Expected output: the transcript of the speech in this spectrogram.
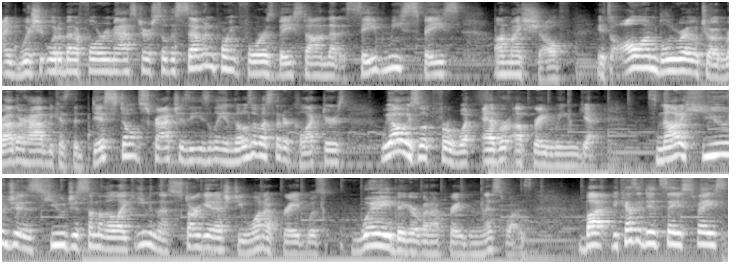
I wish it would have been a full remaster. So the 7.4 is based on that it saved me space on my shelf. It's all on Blu-ray, which I would rather have because the discs don't scratch as easily. And those of us that are collectors, we always look for whatever upgrade we can get. It's not a huge as huge as some of the like even the Stargate SG-1 upgrade was way bigger of an upgrade than this was. But because it did save space,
